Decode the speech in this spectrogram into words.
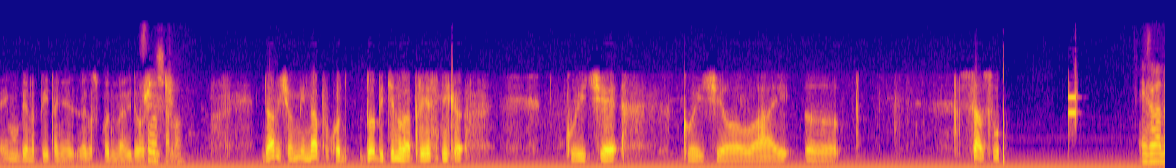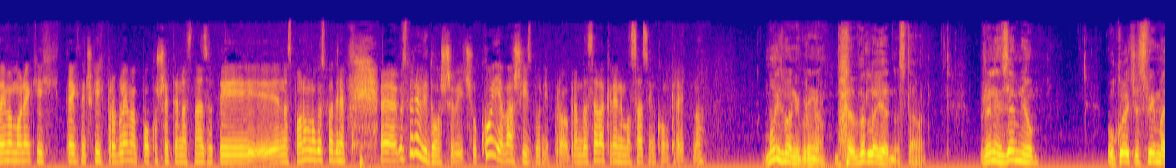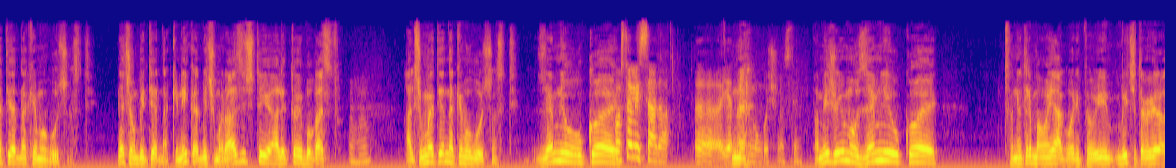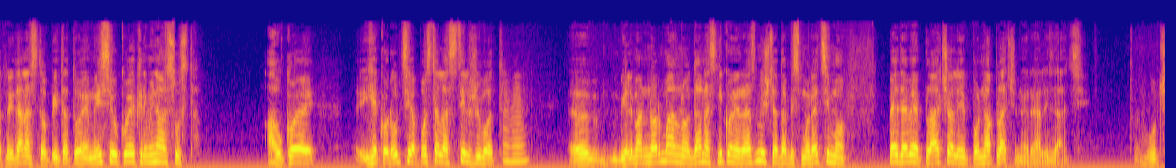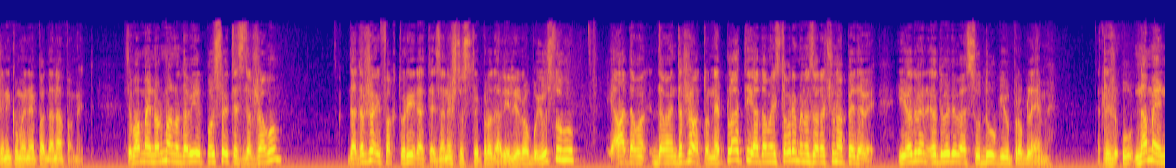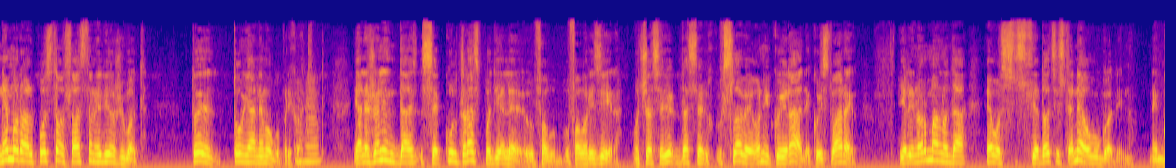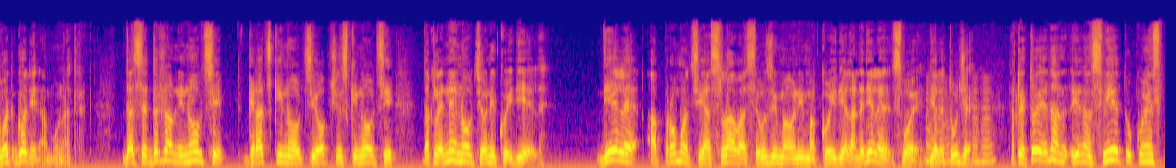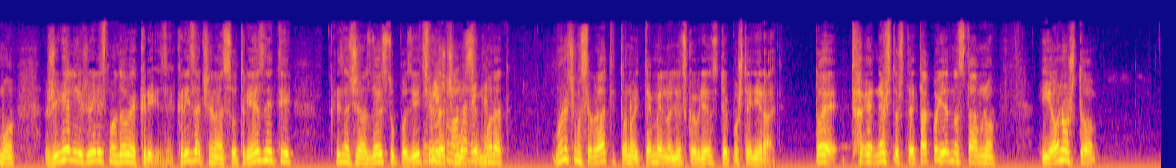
Imam jedno pitanje za gospodina Vidoševića. Slušamo. Da li ćemo mi napokon dobiti jednog predsjednika koji će koji će ovaj uh, sav svoj Izgleda da imamo nekih tehničkih problema, pokušajte nas nazvati nas ponovno gospodine. E, gospodine Vidoševiću, koji je vaš izborni program? Da sada krenemo sasvim konkretno. Moj izborni program, vrlo jednostavan. Želim zemlju u kojoj će svi imati jednake mogućnosti. Nećemo biti jednaki nikad, bit ćemo različiti, ali to je bogatstvo. Uh Ali ćemo imati jednake mogućnosti. Zemlju u kojoj... Postoje li sada uh, jednake mogućnosti? Pa mi živimo u zemlji u kojoj to ne trebamo ja govoriti, pa vi, vi ćete me vjerojatno i danas to pitati u ovoj emisiji, u kojoj je kriminal sustav. A u kojoj je korupcija postala stil života. Uh -huh. e, je li vam normalno, danas niko ne razmišlja da bismo recimo PDV plaćali po naplaćenoj realizaciji. To uopće nikome ne pada na pamet. Za vama je normalno da vi poslujete s državom, da državi fakturirate za nešto ste prodali ili robu i uslugu, a da vam, da vam država to ne plati, a da vam istovremeno zaračuna PDV. I odvede vas u dug i u probleme. Dakle, u, nama je nemoral postao sastavni dio života. To, je, to ja ne mogu prihvatiti. Mm -hmm. Ja ne želim da se kult raspodjele favorizira. Hoću da se, da se slave oni koji rade, koji stvaraju. Je li normalno da, evo, svjedoci ste ne ovu godinu, ne god, godinama unatrag, da se državni novci, gradski novci, općinski novci, dakle ne novci oni koji dijele, dijele, a promocija slava se uzima onima koji dijele, a ne dijele svoje, Mhm, dijele tuđe. Dakle, to je jedan, jedan svijet u kojem smo živjeli i živjeli smo od ove krize. Kriza će nas otrijezniti, kriza će nas dovesti u poziciju da ćemo se morati, morat ćemo se vratiti onoj temeljnoj ljudskoj vrijednosti, to je poštenje i rad. To je, to je nešto što je tako jednostavno i ono što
